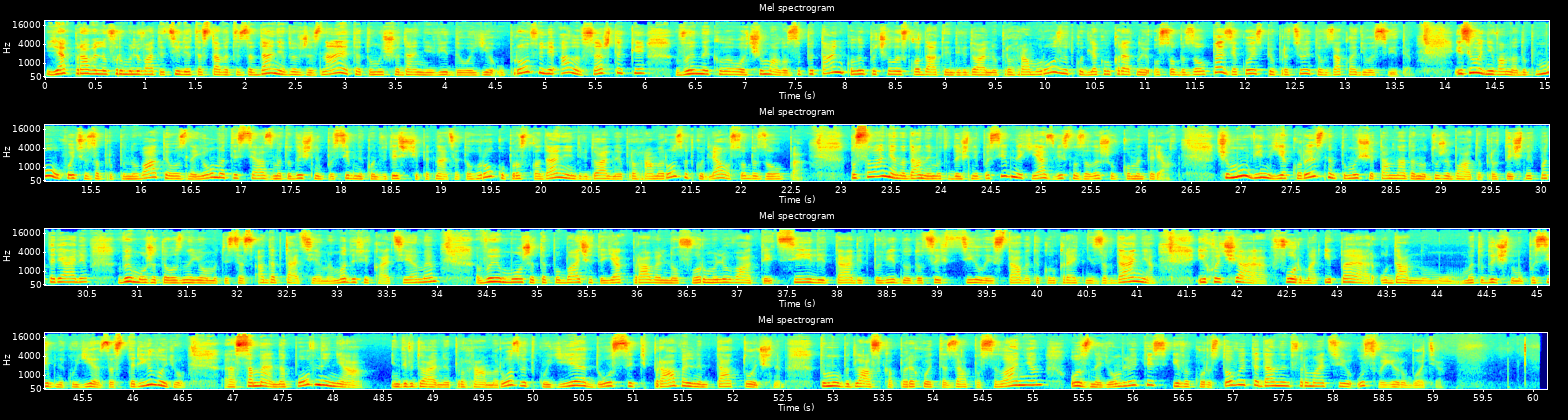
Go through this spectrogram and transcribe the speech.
Як правильно формулювати цілі та ставити завдання, ви вже знаєте, тому що дані відео є у профілі, але все ж таки виникло чимало запитань, коли почали складати індивідуальну програму розвитку для конкретної особи з ООП, з якою співпрацюєте в закладі освіти. І сьогодні вам на допомогу хочу запропонувати ознайомитися з методичним посібником 2015 року про складання індивідуальної програми розвитку для особи з ООП. Посилання на даний методичний посібник я, звісно, залишу в коментарях. Чому він є корисним? Тому що там надано дуже багато практичних матеріалів. Ви можете ознайомитися з адаптаціями, модифікаціями. Ви можете побачити, як правильно формулювати цілі та відповідно до цих цілей ставити конкретні завдання. І хоча форма ІПР у даному методичному посібнику є застарілою, е, саме наповнення. Індивідуальної програми розвитку є досить правильним та точним. Тому, будь ласка, переходьте за посиланням, ознайомлюйтесь і використовуйте дану інформацію у своїй роботі.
